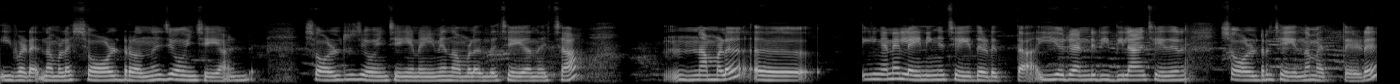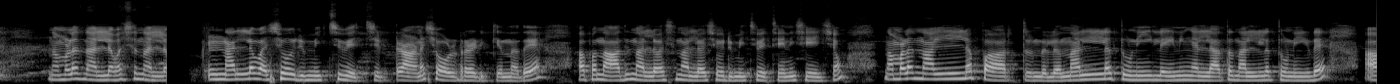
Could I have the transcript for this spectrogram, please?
ഇവിടെ നമ്മളെ ഷോൾഡർ ഒന്ന് ജോയിൻ ചെയ്യാനുണ്ട്. ഷോൾഡർ ജോയിൻ ചെയ്യണതിന് നമ്മൾ എന്താ ചെയ്യാന്ന് വെച്ചാൽ നമ്മൾ ഇങ്ങനെ ലൈനിങ് ചെയ്തെടുത്ത ഈ ഒരു രണ്ട് രീതിയിലാണ് ചെയ്ത് ഷോൾഡർ ചെയ്യുന്ന മെത്തേഡ് നമ്മളെ നല്ല വശം നല്ല നല്ല വശം ഒരുമിച്ച് വെച്ചിട്ടാണ് ഷോൾഡർ അടിക്കുന്നത്. അപ്പം ആദ്യം നല്ല വശം നല്ല വശം ഒരുമിച്ച് വെച്ചതിന് ശേഷം നമ്മൾ നല്ല പാർട്ട് ഉണ്ടല്ലോ നല്ല തുണി ലൈനിങ് അല്ലാത്ത നല്ല തുണിയുടെ ആ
